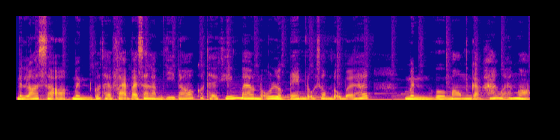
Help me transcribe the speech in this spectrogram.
Mình lo sợ mình có thể phạm phải sai lầm gì đó có thể khiến bao nỗ lực đem đổ sông đổ bể hết. Mình vừa mong gặt hái quả ngọt,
